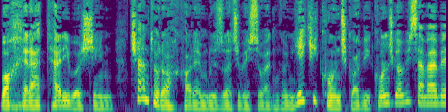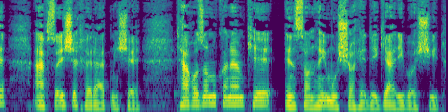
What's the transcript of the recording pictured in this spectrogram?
با خردتری باشیم؟ چند تا راهکار امروز راجع بهش صحبت می‌کنیم. یکی کنجکاوی. کنجکاوی سبب افزایش خرد میشه. تقاضا می‌کنم که انسانهای مشاهده گری باشید.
